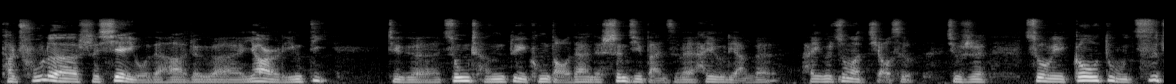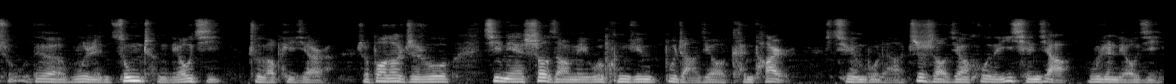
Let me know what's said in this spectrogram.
它除了是现有的哈这个幺二零 D 这个中程对空导弹的升级版之外，还有两个，还有一个重要角色，就是作为高度自主的无人中程僚机主要配件啊。这报道指出，今年稍早，美国空军部长叫肯塔尔宣布了啊，至少将获得一千架无人僚机，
